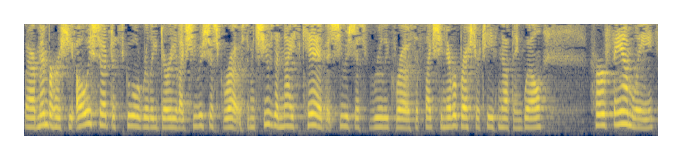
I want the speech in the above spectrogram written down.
but I remember her, she always showed up to school really dirty, like she was just gross. I mean, she was a nice kid, but she was just really gross. It's like she never brushed her teeth, nothing. Well, her family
